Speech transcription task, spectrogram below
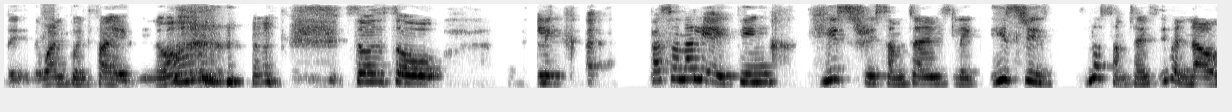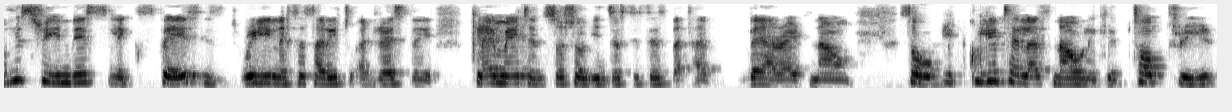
the, the 1.5, you know. so so like personally i think history sometimes like history not sometimes even now history in this like space is really necessary to address the climate and social injustices that are there right now so like, could you tell us now like your top three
